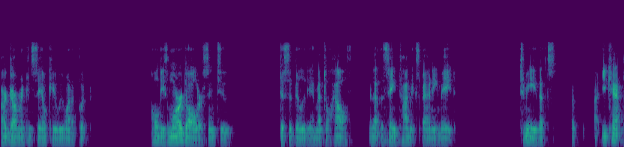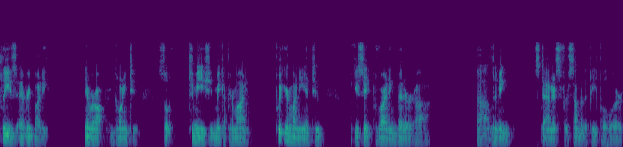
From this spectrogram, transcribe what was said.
our government can say, okay, we want to put all these more dollars into disability and mental health, and at the same time expanding MAID. To me, that's a, you can't please everybody. Never going to. So to me, you should make up your mind. Put your money into, like you say, providing better uh, uh, living standards for some of the people, or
